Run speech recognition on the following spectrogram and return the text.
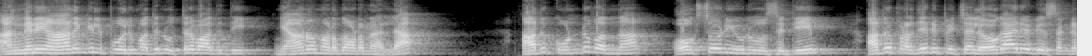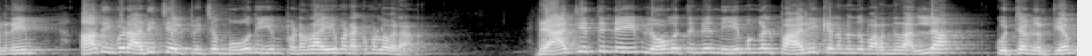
അങ്ങനെയാണെങ്കിൽ പോലും അതിന് ഉത്തരവാദിത്തി ഞാനോ മറന്നോടനല്ല. അത് കൊണ്ടുവന്ന ഓക്സ്ഫോർഡ് യൂണിവേഴ്സിറ്റിയും അത് പ്രചരിപ്പിച്ച ലോകാരോഗ്യ സംഘടനയും അത് ഇവിടെ അടിച്ചേൽപ്പിച്ച മോദിയും പിണറായിയും അടക്കമുള്ളവരാണ്. രാജ്യത്തിന്റെയും ലോകത്തിന്റെയും നിയമങ്ങൾ പാലിക്കണമെന്ന് പറഞ്ഞതല്ല കുറ്റകൃത്യം.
